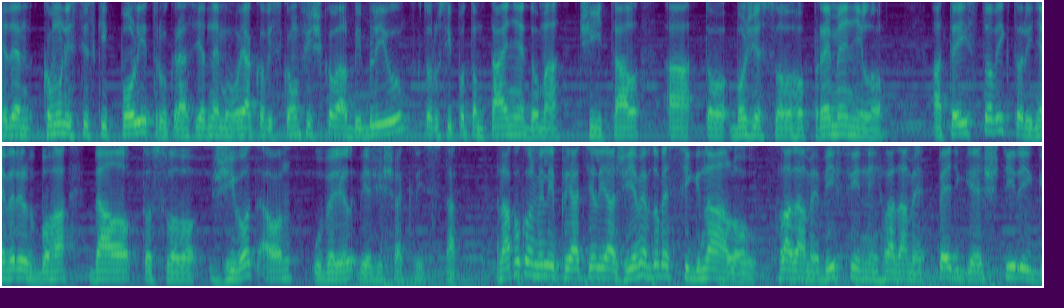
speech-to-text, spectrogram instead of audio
Jeden komunistický politruk raz jednému vojakovi skonfiškoval Bibliu, ktorú si potom tajne doma čítal a to Božie slovo ho premenilo. Ateistovi, ktorý neveril v Boha, dal to slovo život a on uveril v Ježiša Krista. A napokon, milí priatelia, žijeme v dobe signálov. Hľadáme Wi-Fi, hľadáme 5G, 4G,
